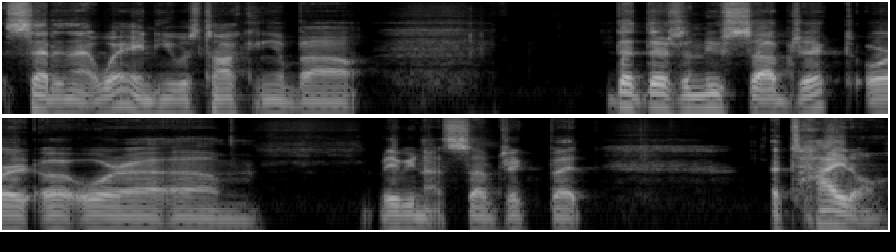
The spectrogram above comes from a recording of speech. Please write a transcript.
said in that way. And he was talking about that there's a new subject or, or, or a, um, maybe not subject, but a title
